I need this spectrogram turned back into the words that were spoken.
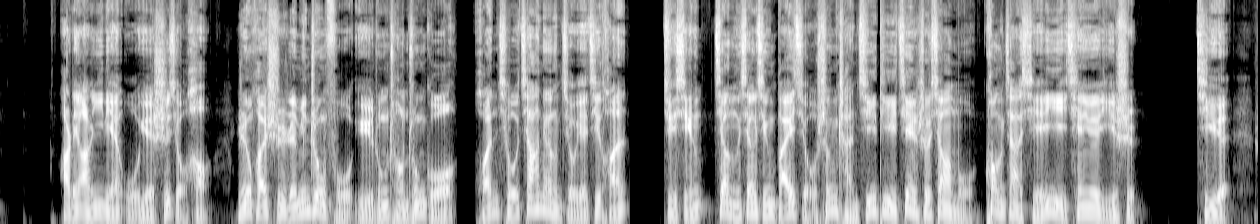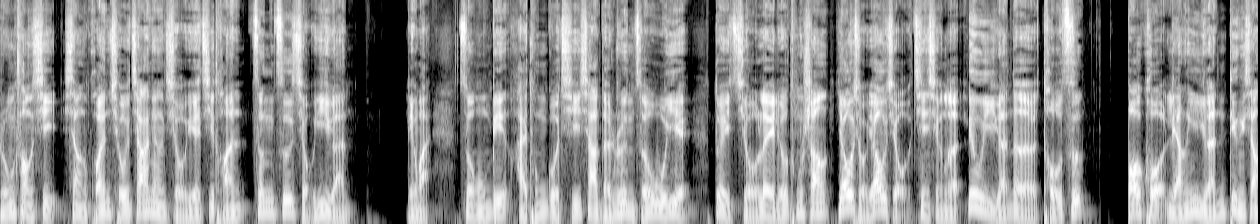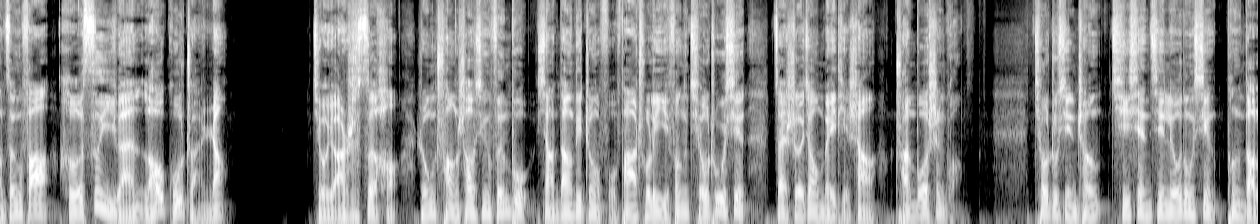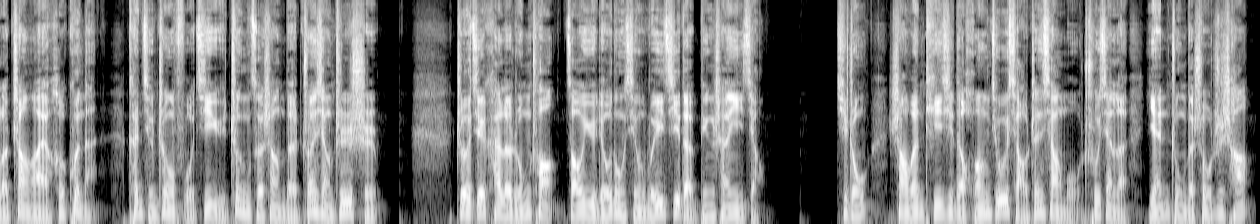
二零二一年五月十九号，仁怀市人民政府与融创中国、环球佳酿酒业集团举行酱香型白酒生产基地建设项目框架协议签约仪式。七月，融创系向环球佳酿酒业集团增资九亿元。另外，孙宏斌还通过旗下的润泽物业对酒类流通商幺九幺九进行了六亿元的投资，包括两亿元定向增发和四亿元老股转让。九月二十四号，融创绍兴分部向当地政府发出了一封求助信，在社交媒体上传播甚广。求助信称，其现金流动性碰到了障碍和困难，恳请政府给予政策上的专项支持。这揭开了融创遭遇流动性危机的冰山一角。其中，上文提及的黄酒小镇项目出现了严重的收支差。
